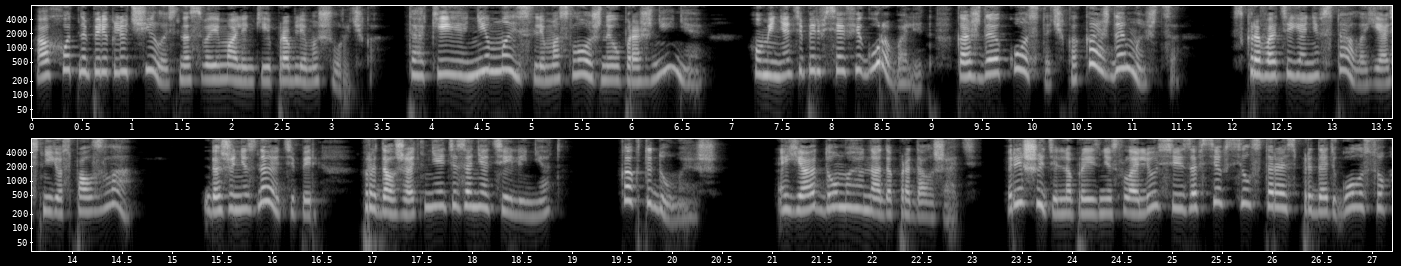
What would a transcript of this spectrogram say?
Охотно переключилась на свои маленькие проблемы Шурочка. Такие немыслимо сложные упражнения у меня теперь вся фигура болит, каждая косточка, каждая мышца. С кровати я не встала, я с нее сползла. Даже не знаю теперь, продолжать мне эти занятия или нет. Как ты думаешь? Я думаю, надо продолжать. Решительно произнесла Люся, изо всех сил стараясь придать голосу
